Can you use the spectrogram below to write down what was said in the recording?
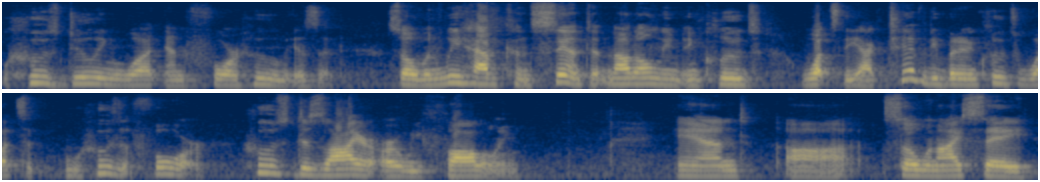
Who's doing what and for whom is it? So when we have consent, it not only includes what's the activity, but it includes what's it, who's it for? Whose desire are we following? And uh, so when I say,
